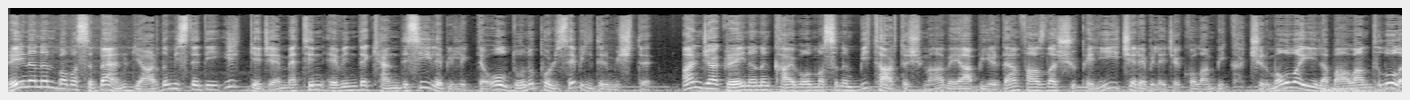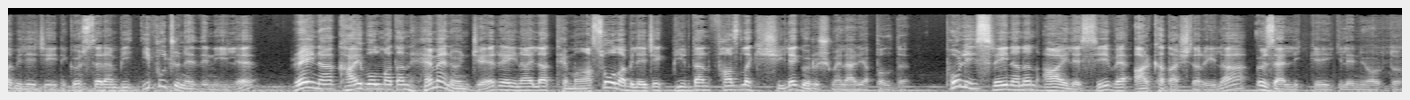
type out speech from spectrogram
Reyna'nın babası Ben yardım istediği ilk gece Matt'in evinde kendisiyle birlikte olduğunu polise bildirmişti. Ancak Reyna'nın kaybolmasının bir tartışma veya birden fazla şüpheliyi içerebilecek olan bir kaçırma olayıyla bağlantılı olabileceğini gösteren bir ipucu nedeniyle Reyna kaybolmadan hemen önce Reyna ile teması olabilecek birden fazla kişiyle görüşmeler yapıldı. Polis Reyna'nın ailesi ve arkadaşlarıyla özellikle ilgileniyordu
